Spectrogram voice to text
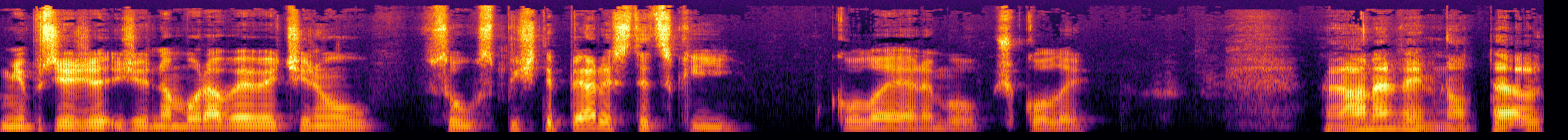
Mně přijde, že, že na Moravě většinou jsou spíš ty piaristický koleje nebo školy. Já nevím, no tel,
